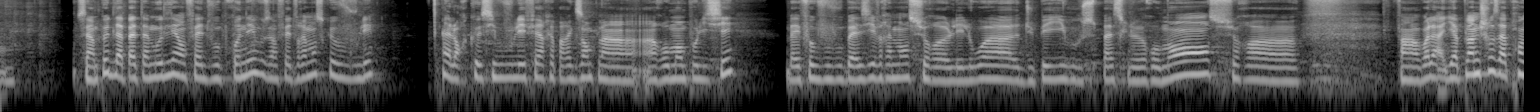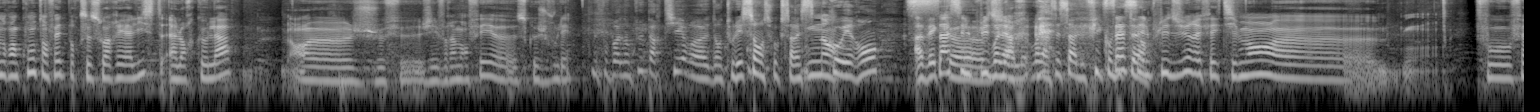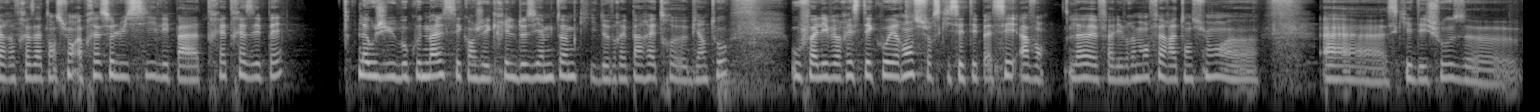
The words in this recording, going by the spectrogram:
c'est un peu de la pâte à modeler en fait. Vous prenez, vous en faites vraiment ce que vous voulez. Alors que si vous voulez faire par exemple un, roman policier, bah, il faut que vous vous basiez vraiment sur euh, les lois du pays où se passe le roman, sur... Euh, enfin voilà, il y a plein de choses à prendre en compte en fait pour que ce soit réaliste, alors que là, euh, j'ai vraiment fait ce que je voulais. Il ne faut pas non plus partir dans tous les sens, il faut que ça reste cohérent avec. Ça, c'est le plus dur. Voilà, c'est ça, le fil conducteur. Ça, c'est le plus dur, effectivement faut faire très attention. Après, celui-ci, il n'est pas très très épais. Là où j'ai eu beaucoup de mal, c'est quand j'ai écrit le deuxième tome qui devrait paraître euh, bientôt, où il fallait rester cohérent sur ce qui s'était passé avant. Là, il fallait vraiment faire attention euh, à ce qui est des choses euh,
